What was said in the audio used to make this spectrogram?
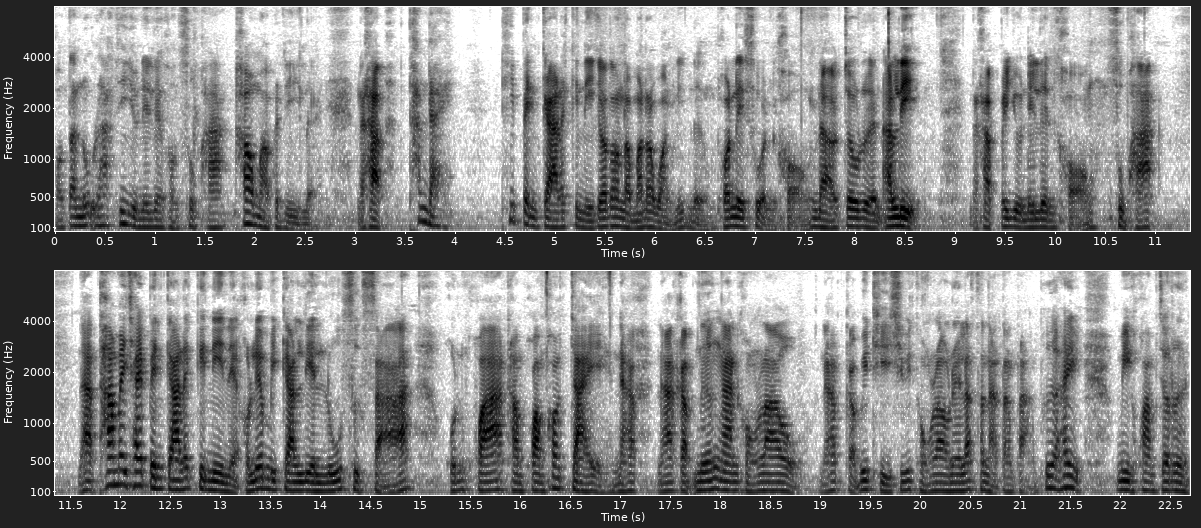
ของตนุรักษ์ที่อยู่ในเรือนของสุภาเข้ามาพอดีเลยนะครับ ท่านใดที่เป็นการกินีก็ต้องระมัดระวังนิดหนึ่งเพราะในส่วนของดาวเจ้าเรือนอลินะครับไปอยู่ในเรือนของสุภานะถ้าไม่ใช่เป็นการกินีเนี่ยเขาเรียกมีการเรียนรู้ศึกษา ค้นคว้าทำความเข้าใจนะครับนะกับเนื้องานของเรานะครับกับวิถีชีวิตของเราในลักษณะต่างๆ เพื่อให้มีความเจริญ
